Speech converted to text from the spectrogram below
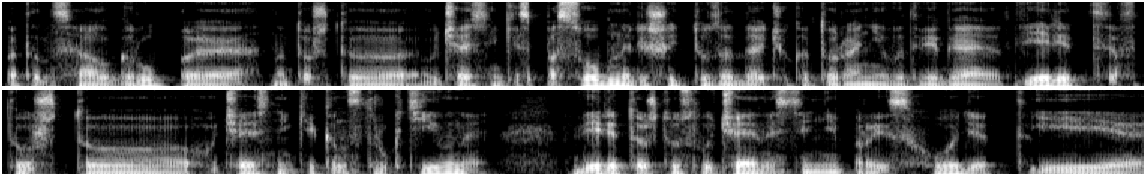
потенциал группы, на то, что участники способны решить ту задачу, которую они выдвигают. Верит в то, что участники конструктивны, верит в то, что случайности не происходит. И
